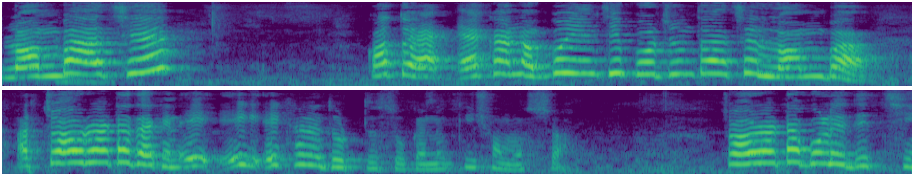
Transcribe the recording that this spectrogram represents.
লম্বা আছে কত? একানব্বই ইঞ্চি পর্যন্ত আছে লম্বা। আর চওড়াটা দেখেন এখানে ধরতেছো কেন? কি সমস্যা? চওড়াটা বলে দিচ্ছি।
